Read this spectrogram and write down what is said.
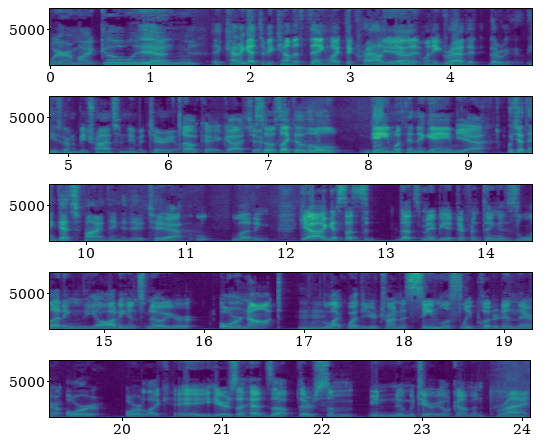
Where am I going? yeah, it kind of got to become a thing. Like the crowd Yeah. knew that when he grabbed it, were- he's going to be trying some new material. Okay, gotcha. So it's like a little game within the game. Yeah. which I think that's a fine thing to do too. yeah, l- letting. Yeah, I guess that's the that's maybe a different thing is letting the audience know you're or not, Mm-hmm. like whether you're trying to seamlessly put it in there or or like, hey, here's a heads up. There's some you know, new material coming. Right.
